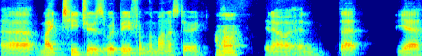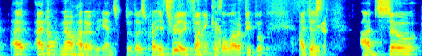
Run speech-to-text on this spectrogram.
Uh, my teachers would be from the monastery, Uh huh. you know, and that, yeah, I, I don't know how to answer those questions. It's really funny because a lot of people, I just, I'm so,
